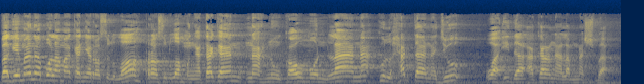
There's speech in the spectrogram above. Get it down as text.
Bagaimana pola makannya Rasulullah? Rasulullah mengatakan, "Nahnu kaumun la nakul hatta naju wa ida akalna lam nashba."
